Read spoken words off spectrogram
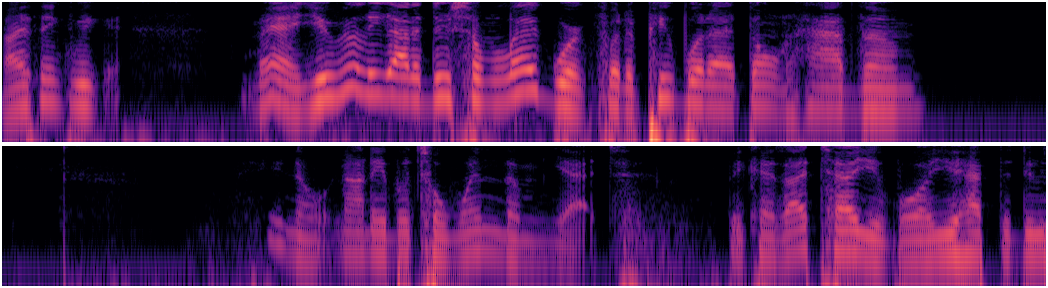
I think we, man, you really got to do some legwork for the people that don't have them, you know, not able to win them yet. Because I tell you, boy, you have to do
